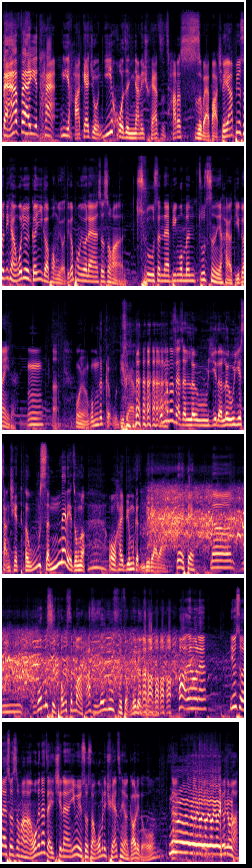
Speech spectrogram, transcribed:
但凡一谈，你一下感觉你和人家的圈子差了十万八千。对呀、比如说你看，我就跟一个朋友，这个朋友呢，说实话，出身呢比我们主持人还要低端一点儿。嗯啊，哦哟，我们都够低端了，我们都算是蝼蚁了，蝼蚁上去偷生的那种了。哦，还比我们更低端的。对对，那嗯，我们是偷生嘛，他是忍辱负重的那种。好，然后呢，有时候呢，说实话哈，我跟他在一起呢，因为说实话，我们的圈层要高得多。有有有有有有有什么？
